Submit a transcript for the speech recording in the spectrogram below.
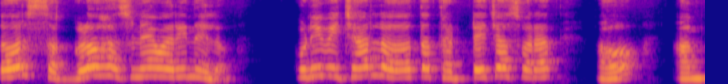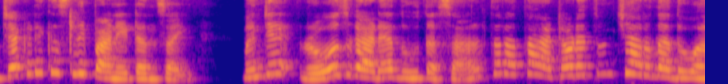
तर सगळं हसण्यावारी नेलं. कुणी विचारलं तर थट्टेच्या स्वरात अहो आमच्याकडे कसली पाणी टंचाई म्हणजे रोज गाड्या धुत असाल तर आता आठवड्यातून चारदा धुवा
